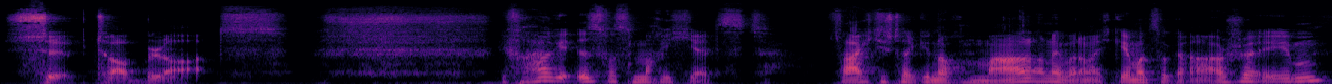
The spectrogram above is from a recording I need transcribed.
Siebter Platz. Die Frage ist, was mache ich jetzt? Fahre ich die Strecke nochmal? Oh ne, warte mal, ich gehe mal zur Garage eben.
